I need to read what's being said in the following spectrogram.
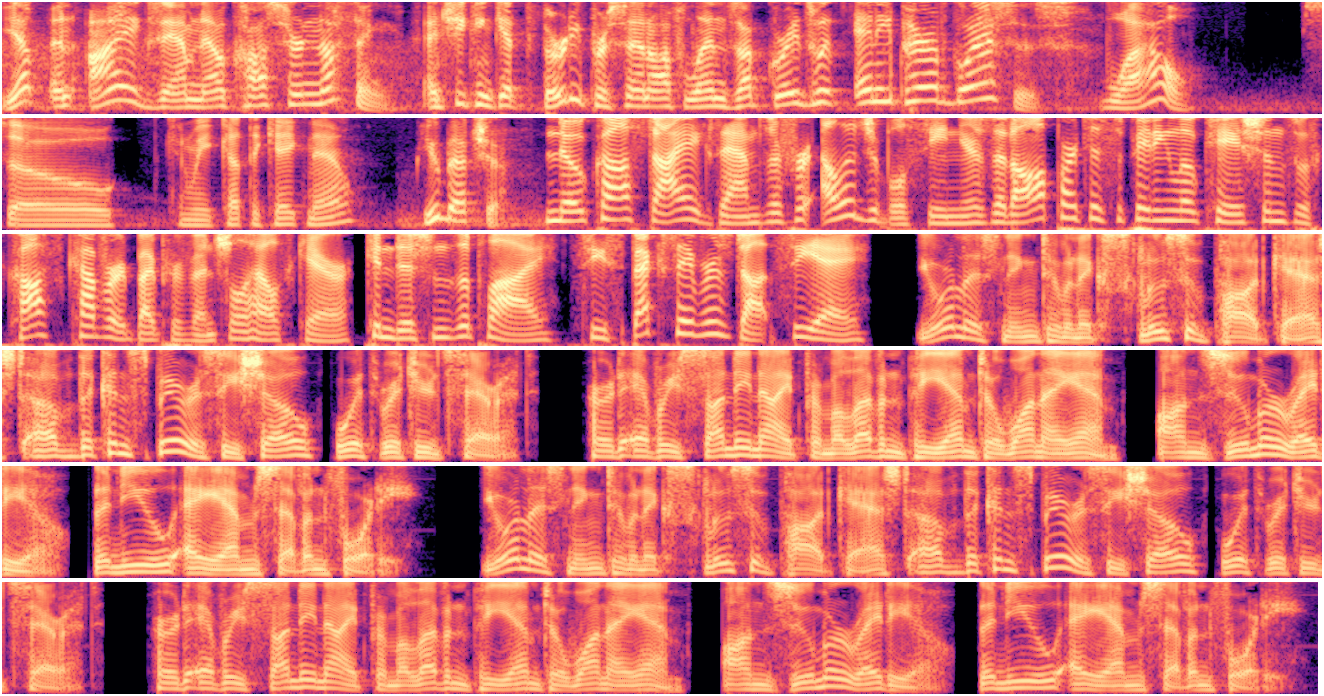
Yep, an eye exam now costs her nothing, and she can get 30% off lens upgrades with any pair of glasses. Wow. So, can we cut the cake now? You betcha. No cost eye exams are for eligible seniors at all participating locations with costs covered by provincial health care. Conditions apply. See specsavers.ca. You're listening to an exclusive podcast of The Conspiracy Show with Richard Syrett. Heard every Sunday night from 11 p.m. to 1 a.m. on Zoomer Radio, the new AM 740. You're listening to an exclusive podcast of The Conspiracy Show with Richard Syrett. Heard every Sunday night from 11 p.m. to 1 a.m. on Zoomer Radio, the new AM 740.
